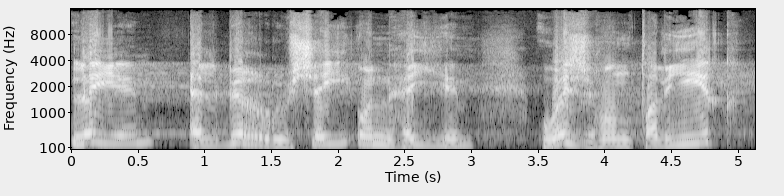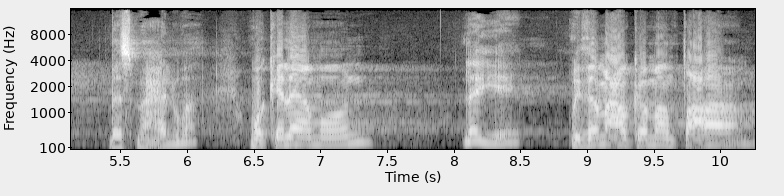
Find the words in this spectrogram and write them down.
لين. البر شيء هين. وجه طليق بسمة حلوة. وكلام لين. وإذا معه كمان طعام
